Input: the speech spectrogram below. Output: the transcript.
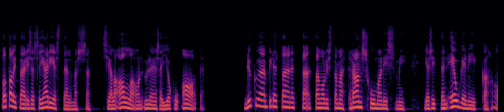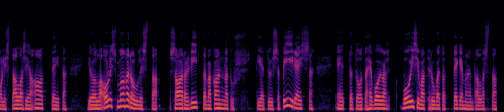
totalitaarisessa järjestelmässä siellä alla on yleensä joku aate. Nykyään pidetään, että tämä olisi tämä transhumanismi ja sitten eugeniikka olisi tällaisia aatteita, joilla olisi mahdollista saada riittävä kannatus tietyissä piireissä, että tuota, he voisivat ruveta tekemään tällaista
